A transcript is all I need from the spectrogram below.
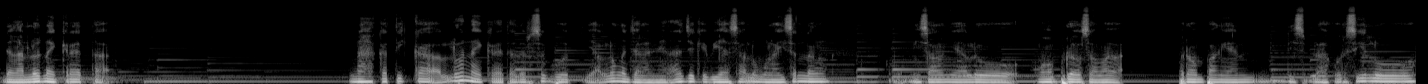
dengan lu naik kereta. Nah ketika lu naik kereta tersebut ya lu ngejalanin aja kayak biasa lu mulai seneng. Misalnya lu ngobrol sama penumpang yang di sebelah kursi lu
